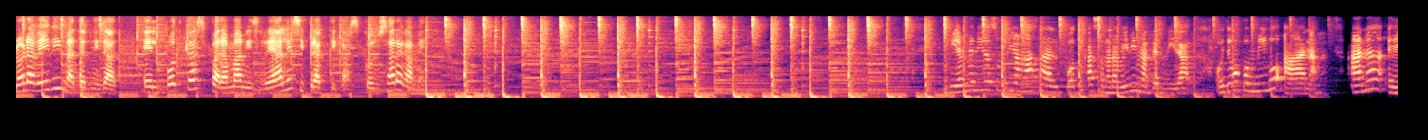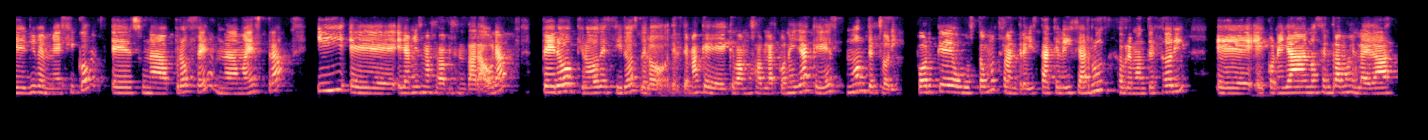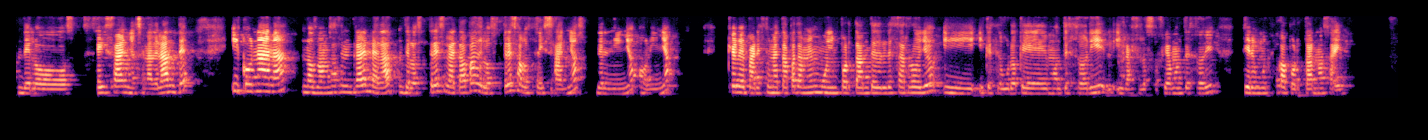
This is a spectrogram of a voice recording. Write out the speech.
Sonora Baby Maternidad, el podcast para mamis reales y prácticas, con Sara Gámez. Bienvenidos un día más al podcast Sonora Baby Maternidad. Hoy tengo conmigo a Ana. Ana eh, vive en México, es una profe, una maestra, y eh, ella misma se va a presentar ahora, pero quiero deciros del tema que, vamos a hablar con ella, que es Montessori, porque os gustó mucho la entrevista que le hice a Ruth sobre Montessori. Eh, con ella nos centramos en la edad de los seis años en adelante y con Ana nos vamos a centrar en la edad de los tres, en la etapa de los tres a los seis años del niño o niña que me parece una etapa también muy importante del desarrollo y, que seguro que Montessori y la filosofía Montessori tienen mucho que aportarnos ahí.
